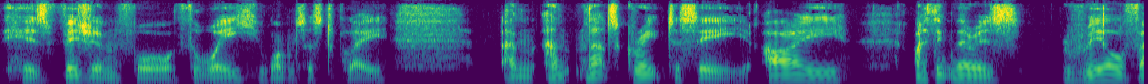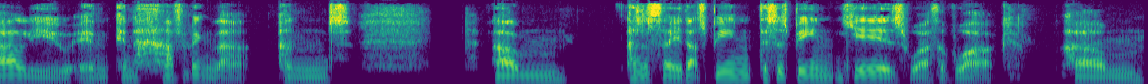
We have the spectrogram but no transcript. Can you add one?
his vision for the way he wants us to play. And and that's great to see. I I think there is real value in in having that and um as I say, that's been this has been years worth of work. Um,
